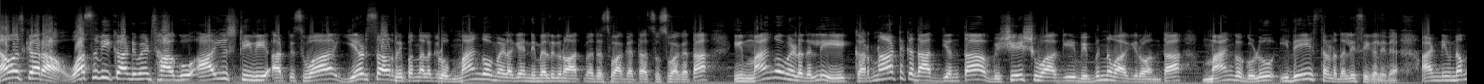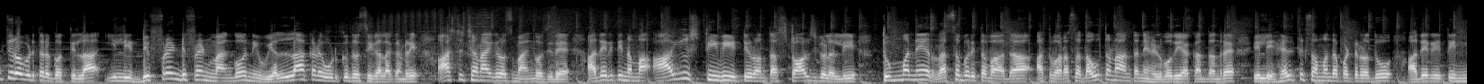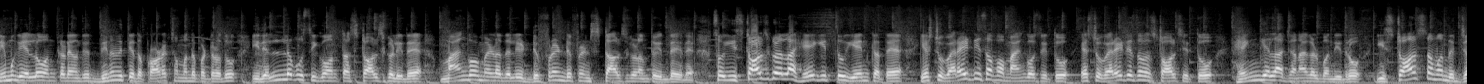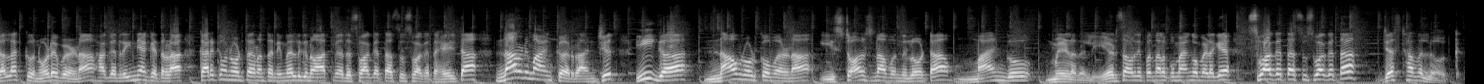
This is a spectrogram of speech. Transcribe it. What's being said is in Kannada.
ನಮಸ್ಕಾರ. ವಾಸವಿ ಕಾಂಡಿಮೆಂಟ್ಸ್ ಹಾಗೂ ಆಯುಷ್ ಟಿವಿ ಅರ್ಪಿಸುವ ಎರಡ್ ಸಾವಿರದ ಇಪ್ಪತ್ನಾಲ್ಕರು ಮ್ಯಾಂಗೋ ಮೇಳಗೆ ನಿಮ್ಮೆಲ್ಲರಿಗೂ ಆತ್ಮೀಯದ ಸ್ವಾಗತ, ಸುಸ್ವಾಗತ. ಈ ಮ್ಯಾಂಗೋ ಮೇಳದಲ್ಲಿ ಕರ್ನಾಟಕದಾದ್ಯಂತ ವಿಶೇಷವಾಗಿ ವಿಭಿನ್ನವಾಗಿರುವಂಥ ಮ್ಯಾಂಗೋಗಳು ಇದೇ ಸ್ಥಳದಲ್ಲಿ ಸಿಗಲಿದೆ. ಅಂಡ್ ನೀವು ನಂಬ್ತಿರೋ ಬಿಡ್ತಾರೆ ಗೊತ್ತಿಲ್ಲ, ಇಲ್ಲಿ ಡಿಫ್ರೆಂಟ್ ಡಿಫ್ರೆಂಟ್ ಮ್ಯಾಂಗೋ ನೀವು ಎಲ್ಲಾ ಕಡೆ ಹುಡುಕಿದ್ರು ಸಿಗಲ್ಲ ಕಣ್ರಿ. ಅಷ್ಟು ಚೆನ್ನಾಗಿರೋ ಮ್ಯಾಂಗೋಸ್ ಇದೆ. ಅದೇ ರೀತಿ ನಮ್ಮ ಆಯುಷ್ ಟಿವಿ ಇಟ್ಟಿರುವಂತಹ ಸ್ಟಾಲ್ಸ್ಗಳಲ್ಲಿ ತುಂಬಾನೇ ರಸಭರಿತವಾದ ಅಥವಾ ರಸದೌತಣ ಅಂತಾನೆ ಹೇಳ್ಬೋದು. ಯಾಕಂತಂದ್ರೆ ಇಲ್ಲಿ ಹೆಲ್ತ್ ಸಂಬಂಧಪಟ್ಟಿರೋದು, ಅದೇ ರೀತಿ ನಿಮಗೆ ಎಲ್ಲೋ ಒಂದ್ ಕಡೆ ಒಂದು ದಿನನಿತ್ಯದ ಪ್ರಾಡಕ್ಟ್ ಸಂಬಂಧಪಟ್ಟಿರೋದು, ಇದೆಲ್ಲವೂ ಸಿಗುವಂಥ ಸ್ಟಾಲ್ಸ್ಗಳಿದೆ ಮ್ಯಾಂಗೋ ಮೇಳದಲ್ಲಿ ಡಿಫ್ರೆಂಟ್ ಡಿಫ್ರೆಂಟ್ ಸ್ಟಾಲ್ಸ್ಗಳಂತೂ ಇದ್ದೇ ಇದೆ. ಸೊ ಈ ಸ್ಟಾಲ್ಸ್ಗಳೆಲ್ಲ ಹೇಗಿತ್ತು, ಏನು ಕತೆ? ಎಷ್ಟು ವೆರೈಟೀಸ್ ಆಫ್ ಮ್ಯಾಂಗೋಸ್ ಇತ್ತು, ಎಷ್ಟು ವೆರೈಟೀಸ್ ಆಫ್ ಸ್ಟಾಲ್ಸ್ ಇತ್ತು, ಹೆಂಗೆಲ್ಲ ಜನಗಳು ಬಂದಿದ್ರು? ಈ ಸ್ಟಾಲ್ಸ್ನ ಒಂದು ಜಲಕ್ ನೋಡಬೇಡೋಣ ಬಿಡೋಣ ಹಾಗಾದ್ರೆ ಇನ್ಯಾಕೆ ತಡ? ಕಾರ್ಯಕ್ರಮ ನೋಡ್ತಾ ಇರೋಂಥ ನಿಮ್ಮೆಲ್ಲರಿಗೂ ಆತ್ಮೀಯದ ಸ್ವಾಗತ, ಸುಸ್ವಾಗತ ಹೇಳ್ತಾ, ನಾನು ನಿಮ್ಮ ಆಂಕರ್ ರಂಜಿತ್. ಈಗ ನಾವು ನೋಡ್ಕೊಂಬರೋಣ ಈ ಸ್ಟಾಲ್ಸ್ನ ಒಂದು ಲೋಟ ಮ್ಯಾಂಗೋ ಮೇಳದಲ್ಲಿ. ಎರಡ್ ಸಾವಿರದ ಇಪ್ಪತ್ನಾಲ್ಕು ಮ್ಯಾಂಗೋ ಮೇಳಗೆ ಸ್ವಾಗತ, ಸುಸ್ವಾಗತ. Just have a look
